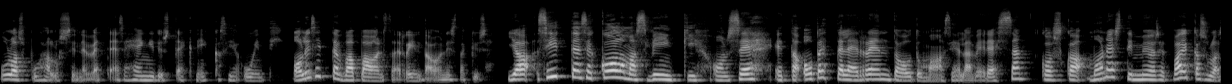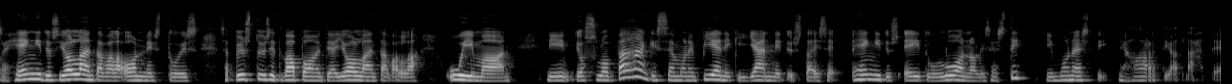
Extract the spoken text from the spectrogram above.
ulospuhallus sinne veteen, se hengitystekniikka siihen uintiin. Oli sitten vapaa tai kyse. Ja sitten se kolmas vinkki on se, että opettele rentoutumaan siellä vedessä, koska monesti myös, että vaikka sulla se hengitys jollain tavalla onnistuisi, sä pystyisit vapointia jollain tavalla uimaan, niin jos sulla on vähänkin semmoinen pienikin jännitys tai se hengitys ei tule luonnollisesti, niin monesti ne hartiat lähtee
